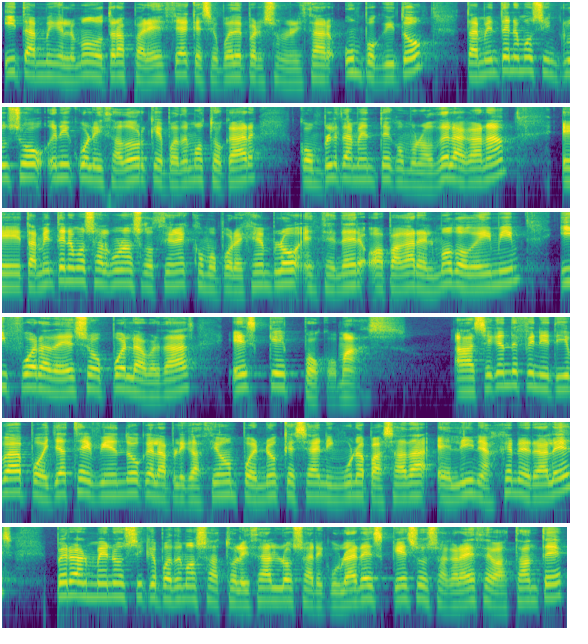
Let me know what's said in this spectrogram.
y también el modo transparencia que se puede personalizar un poquito. También tenemos incluso un ecualizador que podemos tocar completamente como nos dé la gana. Eh, también tenemos algunas opciones como por ejemplo encender o apagar el modo gaming y fuera de eso, pues la verdad es que poco más. Así que en definitiva, pues ya estáis viendo que la aplicación pues no es que sea ninguna pasada en líneas generales, pero al menos sí que podemos actualizar los auriculares, que eso se agradece bastante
